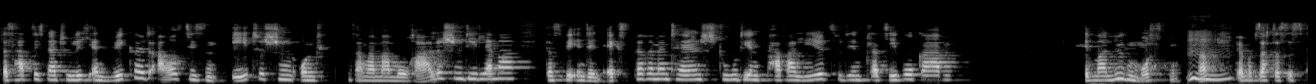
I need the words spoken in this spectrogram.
das hat sich natürlich entwickelt aus diesem ethischen und, sagen wir mal, moralischen Dilemma, dass wir in den experimentellen Studien parallel zu den Placebo-Gaben immer lügen mussten. Ne? Mhm. Wir haben gesagt, das ist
